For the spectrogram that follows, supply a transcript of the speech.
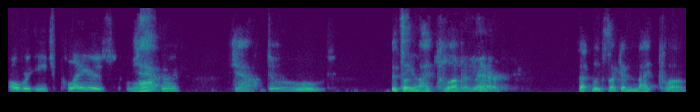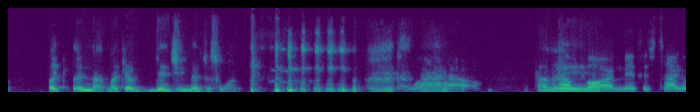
over each player's locker? Yeah, yeah. dude. It's a nightclub in there. That looks like a nightclub like and not like a dingy Memphis one. wow. I mean, how far Memphis Tiger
